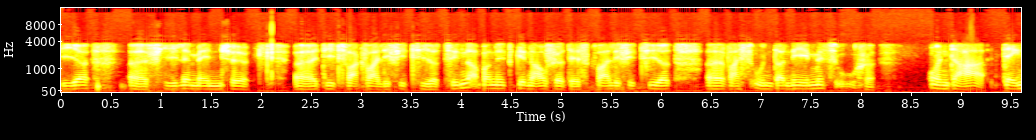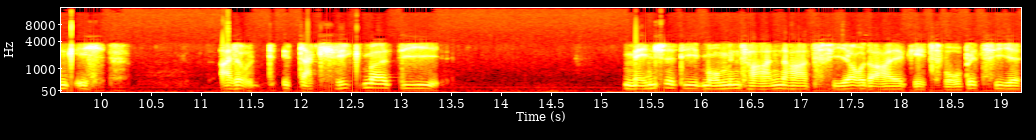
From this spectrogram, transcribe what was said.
IV äh, viele Menschen, äh, die zwar qualifiziert sind, aber nicht genau für das qualifiziert, äh, was Unternehmen suchen. Und da denke ich, also da kriegt man die Menschen, die momentan Hartz IV oder HLG II beziehen,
